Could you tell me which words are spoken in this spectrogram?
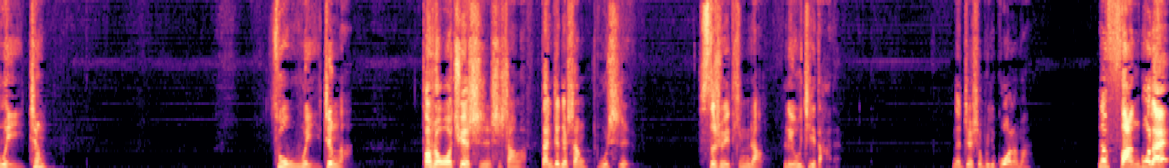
伪证，做伪证啊！他说：“我确实是伤了，但这个伤不是泗水亭长刘季打的。”那这事不就过了吗？那反过来，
